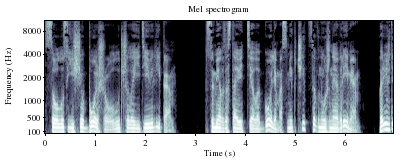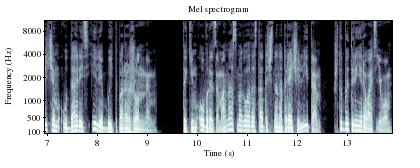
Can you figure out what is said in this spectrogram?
Солус еще больше улучшила идею Лита, сумев заставить тело голема смягчиться в нужное время, прежде чем ударить или быть пораженным. Таким образом, она смогла достаточно напрячь Лита, чтобы тренировать его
